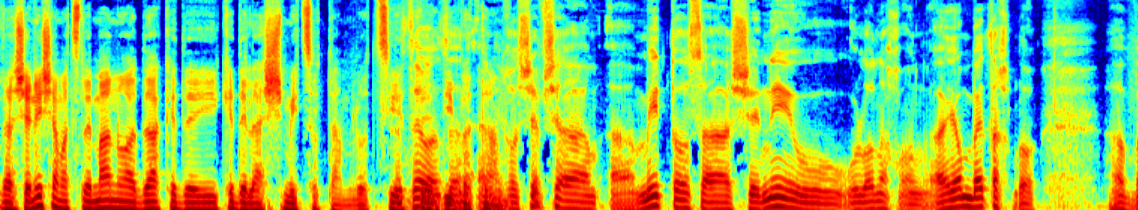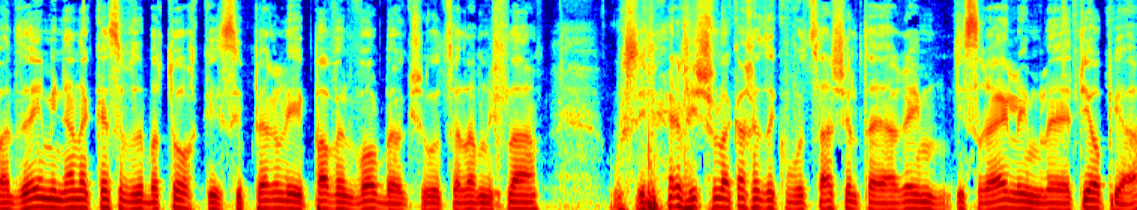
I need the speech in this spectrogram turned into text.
והשני שהמצלמה נועדה כדי, כדי להשמיץ אותם, להוציא את זהו, דיבתם. אני, אני חושב שהמיתוס השני הוא, הוא לא נכון. היום בטח לא. אבל זה עם עניין הכסף זה בטוח, כי סיפר לי פאבל וולברג, שהוא צלם נפלא, הוא סיפר לי שהוא לקח איזה קבוצה של תיירים ישראלים לאתיופיה,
